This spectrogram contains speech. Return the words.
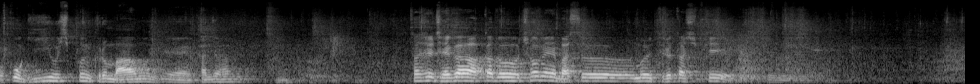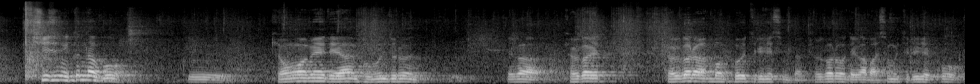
뭐 꼭 이기고 싶은 그런 마음은 예, 간절합니다. 사실 제가 아까도 처음에 말씀을 드렸다시피 그 시즌이 끝나고 그 경험에 대한 부분들은 제가 결과에 결과를 한번 보여드리겠습니다. 결과로 내가 말씀을 드리겠고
